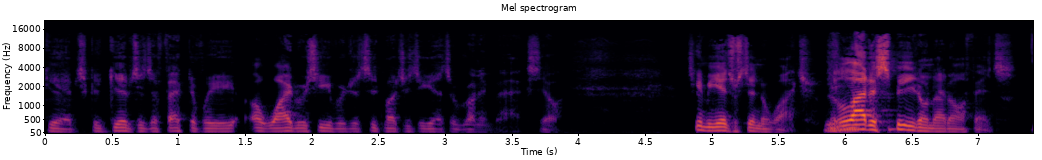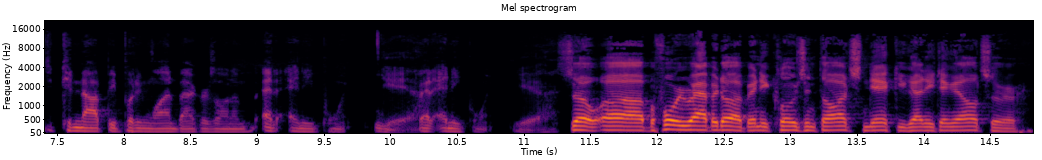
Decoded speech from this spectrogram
Gibbs. Because Gibbs is effectively a wide receiver just as much as he is a running back. So it's going to be interesting to watch. There's yeah, a lot of speed on that offense. You cannot be putting linebackers on him at any point. Yeah. At any point. Yeah. So uh, before we wrap it up, any closing thoughts? Nick, you got anything else or?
